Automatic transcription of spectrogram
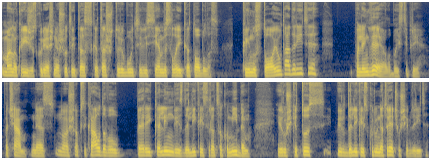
mano kryžius, kurį aš nešu, tai tas, kad aš turiu būti visiems visą laiką tobulas. Kai nustojau tą daryti, palengvėjo labai stipriai pačiam, nes nu, aš apsikraudavau bereikalingais dalykais ir atsakomybėm ir už kitus, ir dalykais, kurių neturėčiau šiaip daryti.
